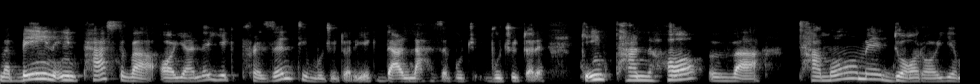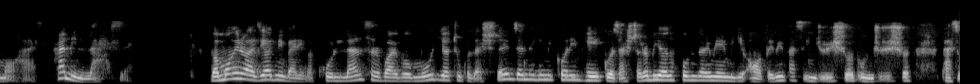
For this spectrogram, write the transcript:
و بین این پست و آینده یک پرزنتی وجود داره یک در لحظه وجود داره که این تنها و تمام دارایی ما هست. همین لحظه. و ما اینو از یاد می‌بریم و کلا سروایوال مود یا تو گذشته داریم زندگی می‌کنیم هی گذشته رو بیاد خود داریم میگیم آ ببین پس اینجوری شد اونجوری شد پس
